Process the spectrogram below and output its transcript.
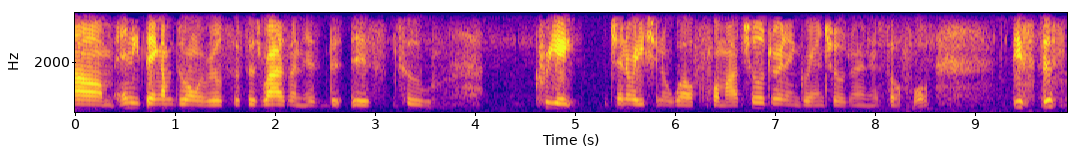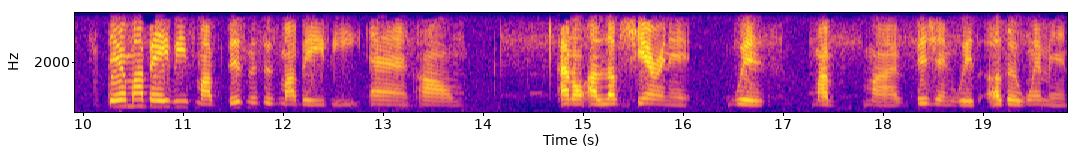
um, anything I'm doing with Real Sisters Rising is is to create generational wealth for my children and grandchildren and so forth. This this they're my babies. My business is my baby, and um, I don't. I love sharing it with my my vision with other women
